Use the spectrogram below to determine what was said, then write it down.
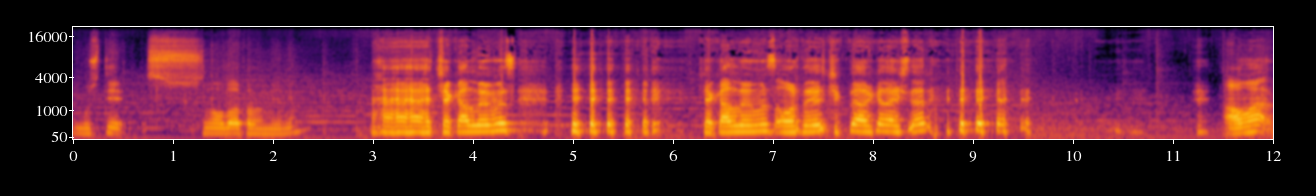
Musti Snow'lu atalım diyelim. Çakallığımız Çakallığımız ortaya çıktı arkadaşlar. Ama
